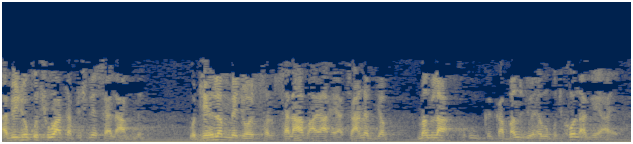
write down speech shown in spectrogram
ابھی جو کچھ ہوا تھا پچھلے سیلاب میں، وہ جہلم میں جو سیلاب آیا ہے، اچانک جب منگلہ کا بند جو ہے، وہ کچھ کھولا گیا ہے۔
